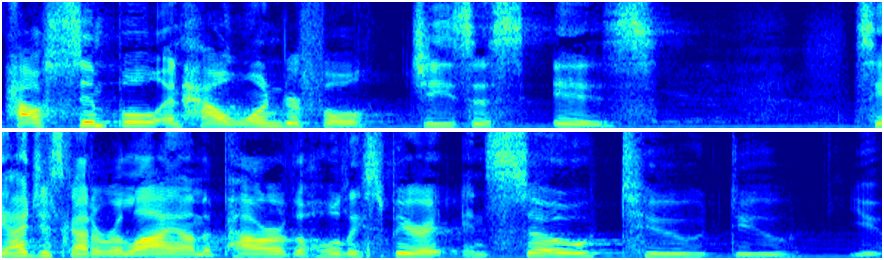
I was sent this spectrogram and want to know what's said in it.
how simple and how wonderful Jesus is. See, I just got to rely on the power of the Holy Spirit, and so too do you.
